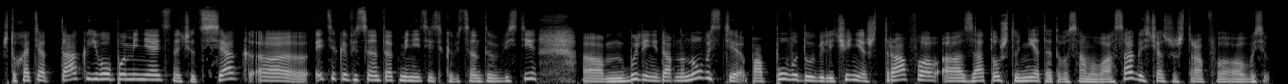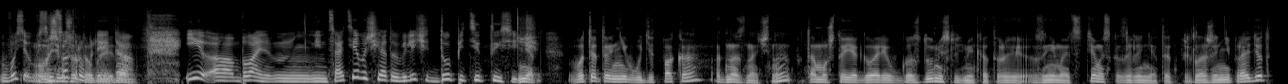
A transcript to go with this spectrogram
что хотят так его поменять, значит, сяк, э, эти коэффициенты отменить, эти коэффициенты ввести. Были недавно новости по поводу увеличения штрафа за то, что нет этого самого ОСАГО. Сейчас же штраф э, восемь- восемь- 800, 800 рублей. рублей, да. да. И была инициатива чья-то увеличить до 5000. Нет, вот это не будет пока, однозначно, потому что я говорил в Госдуме с людьми, которые занимаются темой, сказали, нет, это предложение не пройдет.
